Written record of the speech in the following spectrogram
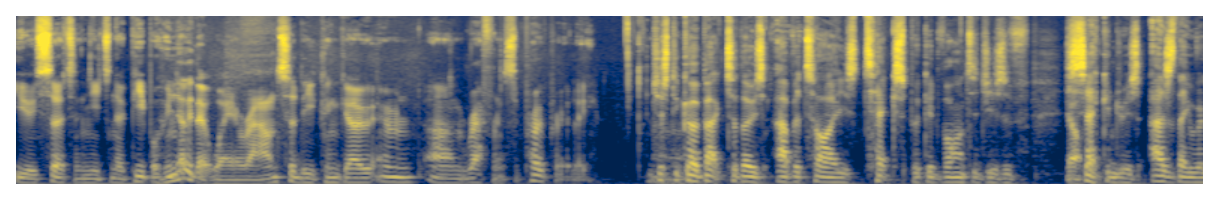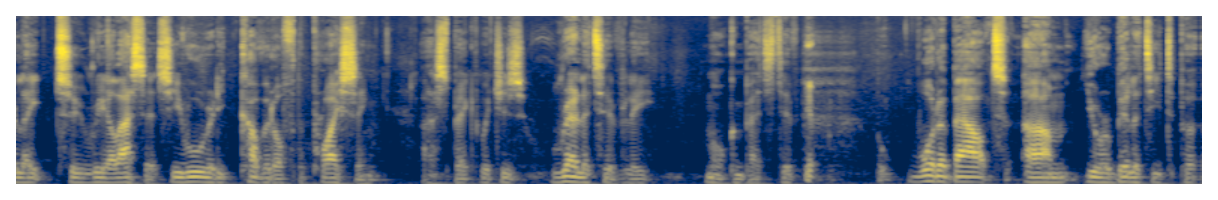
you certainly need to know people who know their way around so that you can go and um, reference appropriately. Just to go back to those advertised textbook advantages of yep. secondaries as they relate to real assets, you've already covered off the pricing aspect, which is relatively more competitive. Yep. But what about um, your ability to put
